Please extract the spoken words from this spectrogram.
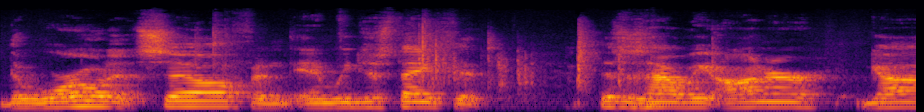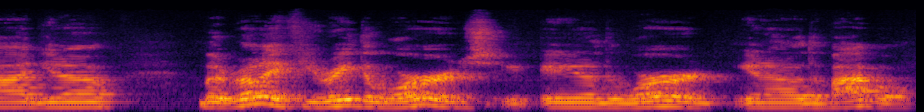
the world itself, and and we just think that this is how we honor God, you know. But really, if you read the words, you, you know the word, you know the Bible,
